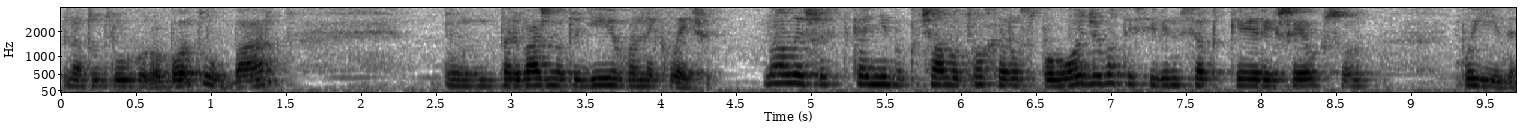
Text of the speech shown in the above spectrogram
на ту другу роботу, в бар. Переважно тоді його не кличуть. Ну, але щось таке ніби почало трохи розпогоджуватись, і він все-таки рішив, що поїде.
